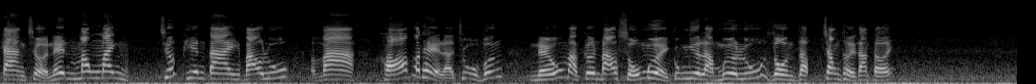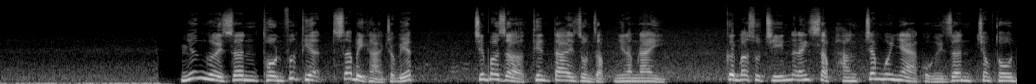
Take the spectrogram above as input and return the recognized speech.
càng trở nên mong manh trước thiên tai bão lũ và khó có thể là trụ vững nếu mà cơn bão số 10 cũng như là mưa lũ dồn dập trong thời gian tới. Những người dân thôn Phước Thiện, xã Bình Hải cho biết, chưa bao giờ thiên tai dồn dập như năm nay. Cơn bão số 9 đã đánh sập hàng trăm ngôi nhà của người dân trong thôn.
